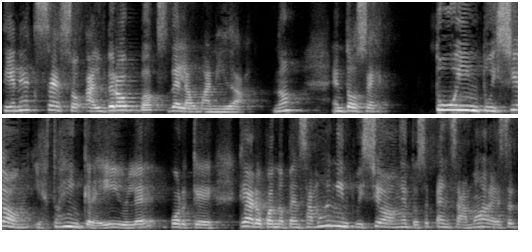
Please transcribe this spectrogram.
tiene acceso al Dropbox de la humanidad, ¿no? Entonces, tu intuición, y esto es increíble, porque, claro, cuando pensamos en intuición, entonces pensamos a veces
